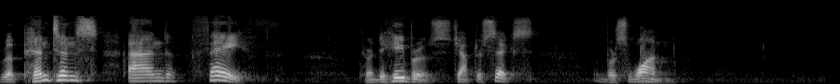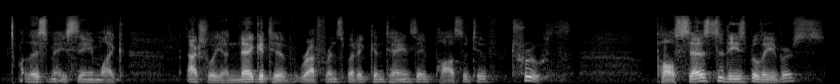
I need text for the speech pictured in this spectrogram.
repentance and faith. Turn to Hebrews chapter 6, verse 1. This may seem like actually a negative reference, but it contains a positive truth. Paul says to these believers,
